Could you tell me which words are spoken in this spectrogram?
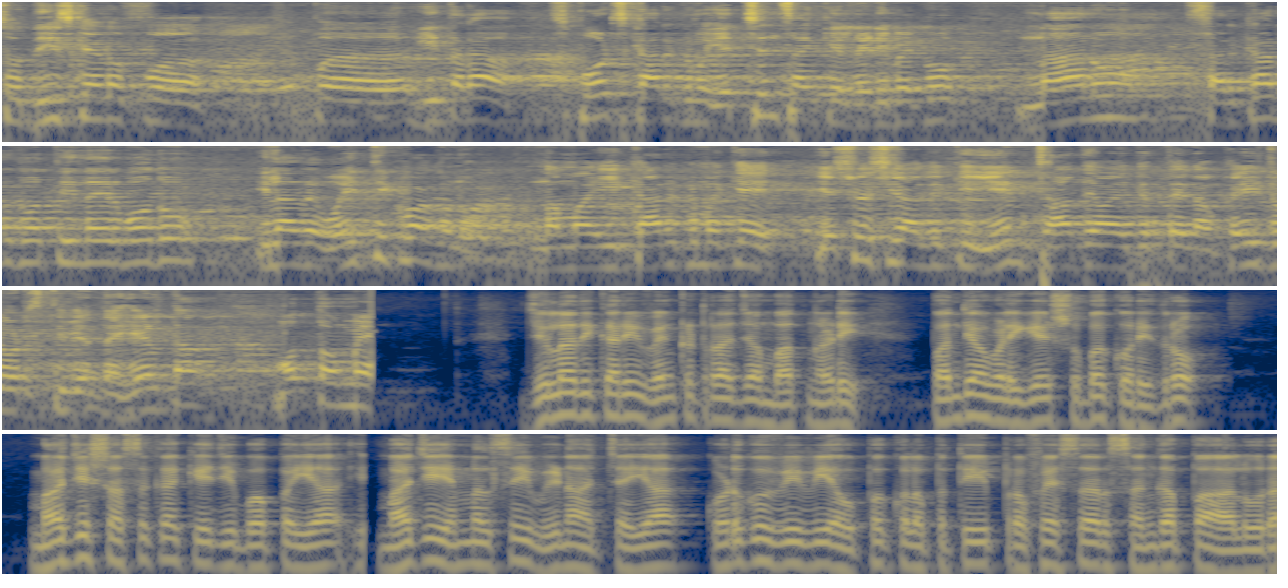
So these kind of uh, ಪ- ಈ ಥರ ಸ್ಪೋರ್ಟ್ಸ್ ಕಾರ್ಯಕ್ರಮ ಹೆಚ್ಚಿನ ಸಂಖ್ಯೆಯಲ್ಲಿ ನಡಿಬೇಕು. ನಾನು ಸರ್ಕಾರದ ವತಿಯಿಂದ ಇರ್ಬೋದು, ಇಲ್ಲಾಂದರೆ ವೈಯಕ್ತಿಕವಾಗೂ ನಮ್ಮ ಈ ಕಾರ್ಯಕ್ರಮಕ್ಕೆ ಯಶಸ್ವಿ ಆಗೋಕ್ಕೆ ಏನು ಸಾಧ್ಯವಾಗುತ್ತೆ ನಾವು ಕೈ ಜೋಡಿಸ್ತೀವಿ ಅಂತ ಹೇಳ್ತಾ ಮತ್ತೊಮ್ಮೆ ಜಿಲ್ಲಾಧಿಕಾರಿ ವೆಂಕಟರಾಜ ಮಾತನಾಡಿ, ಪಂದ್ಯಾವಳಿಗೆ ಶುಭ ಕೋರಿದ್ರು. ಮಾಜಿ ಶಾಸಕ ಕೆಜಿ ಬೋಪಯ್ಯ, ಮಾಜಿ ಎಂಎಲ್ಸಿ ವೀಣಾ ಅಚ್ಚಯ್ಯ, ಕೊಡಗು ವಿವಿಯ ಉಪಕುಲಪತಿ professor Sangappa Alur,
